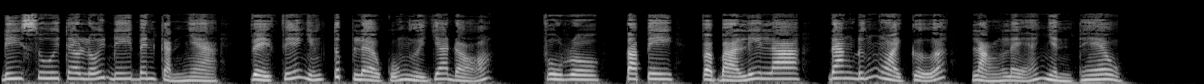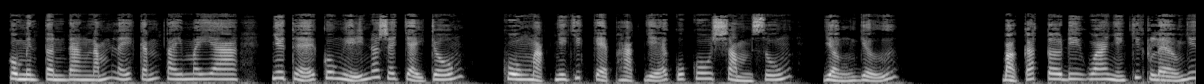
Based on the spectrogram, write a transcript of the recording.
đi xuôi theo lối đi bên cạnh nhà, về phía những túp lều của người da đỏ. Furo, Tapi và bà Lila đang đứng ngoài cửa, lặng lẽ nhìn theo. Cô Minton đang nắm lấy cánh tay Maya, như thể cô nghĩ nó sẽ chạy trốn. Khuôn mặt như chiếc kẹp hạt dẻ của cô sầm xuống, giận dữ. Bà Carter đi qua những chiếc lều như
